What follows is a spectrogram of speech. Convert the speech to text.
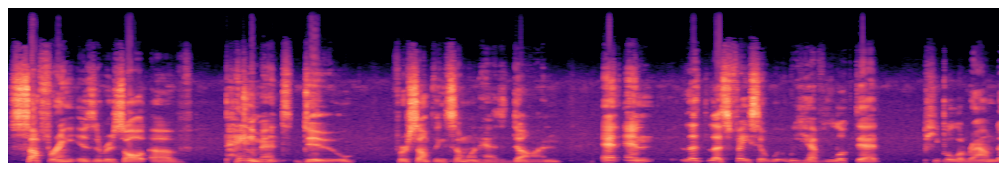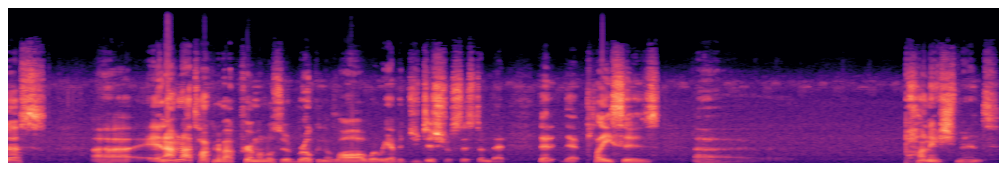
suffering is a result of payment due for something someone has done, and, and let, us face it, we have looked at people around us, uh, and I'm not talking about criminals who have broken the law, where we have a judicial system that that that places uh, punishment,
